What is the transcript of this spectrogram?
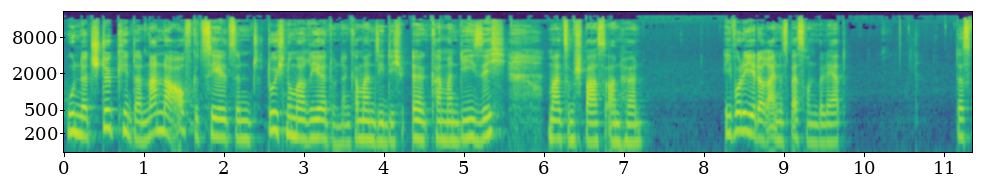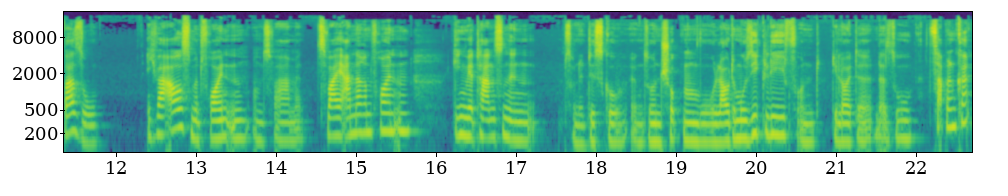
100 Stück hintereinander aufgezählt sind, durchnummeriert und dann kann man sie äh, kann man die sich mal zum Spaß anhören. Ich wurde jedoch eines Besseren belehrt. Das war so. Ich war aus mit Freunden und zwar mit zwei anderen Freunden gingen wir tanzen in so eine Disco, in so einen Schuppen, wo laute Musik lief und die Leute da so zappeln können.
